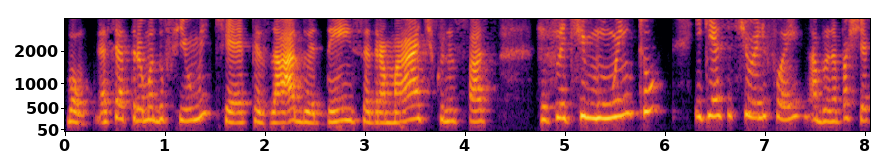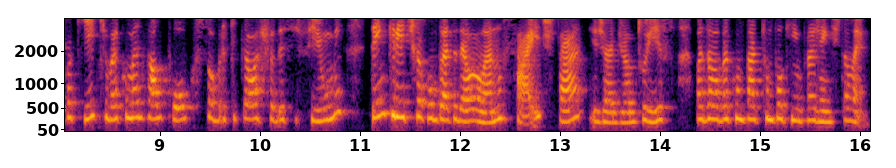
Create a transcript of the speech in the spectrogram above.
Bom, essa é a trama do filme, que é pesado, é denso, é dramático e nos faz refletir muito e quem assistiu ele foi a Bruna Pacheco aqui, que vai comentar um pouco sobre o que ela achou desse filme. Tem crítica completa dela lá no site, tá? E já adianto isso, mas ela vai contar aqui um pouquinho pra gente também.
